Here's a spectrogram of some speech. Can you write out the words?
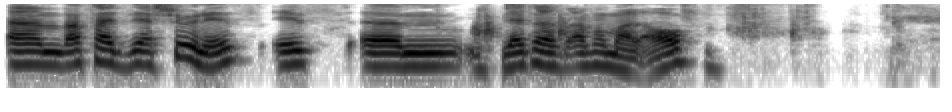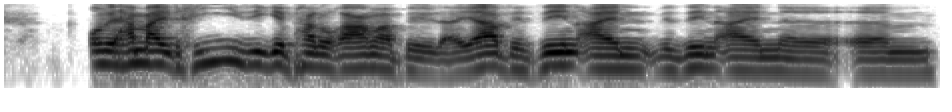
ähm, was halt sehr schön ist, ist, ähm, ich blätter das einfach mal auf. Und wir haben halt riesige Panoramabilder. Ja, wir sehen ein, wir sehen eine, ähm,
